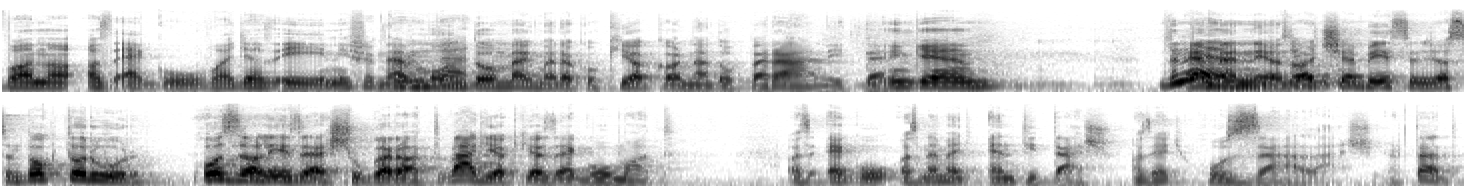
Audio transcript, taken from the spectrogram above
van az ego, vagy az én. És akkor Nem utána- mondom meg, mert akkor ki akarnád operálni te. Igen. De Elmenné az agysebészet, és azt mondja, doktor úr, hozza a lézersugarat, vágja ki az egómat. Az ego az nem egy entitás, az egy hozzáállás. Érted?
